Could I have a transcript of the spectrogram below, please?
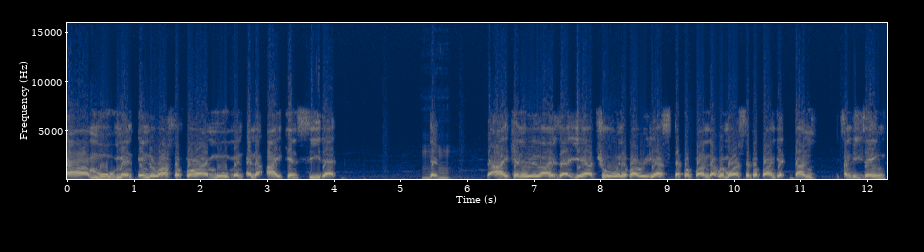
uh, movement in the Rastafari movement, and the eye can see that, mm-hmm. the, the eye can realize that, yeah, true, whenever I really I step up on that, we're more step up and get done and these things.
